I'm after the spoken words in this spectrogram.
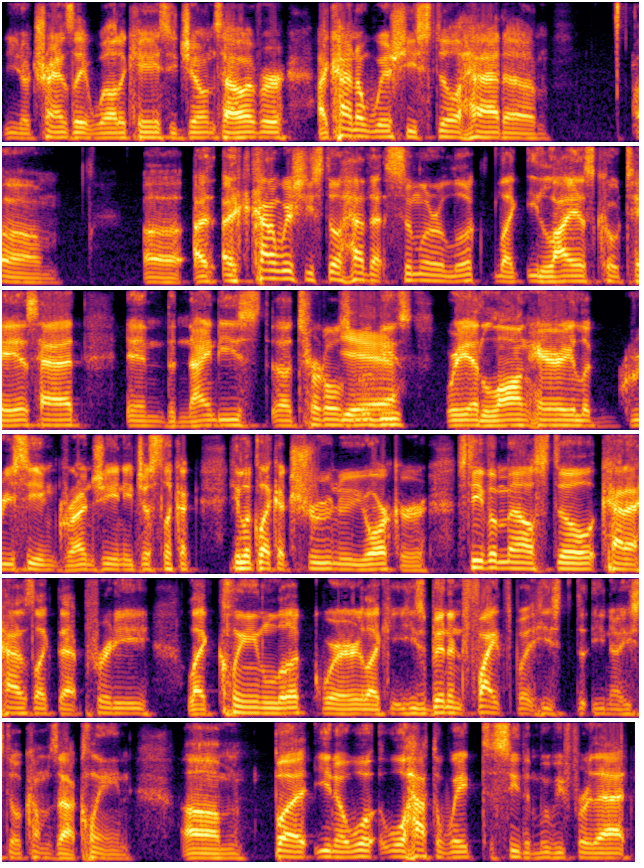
you know translate well to Casey Jones. However, I kind of wish he still had um um uh, I, I kind of wish he still had that similar look like Elias Koteas had in the '90s uh, Turtles Yeah. movies, where he had long hair, he looked greasy and grungy, and he just looked like he looked like a true New Yorker. Steve Amell still kind of has like that pretty, like clean look, where like he's been in fights, but he's you know he still comes out clean. Um, but you know we'll we'll have to wait to see the movie for that.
